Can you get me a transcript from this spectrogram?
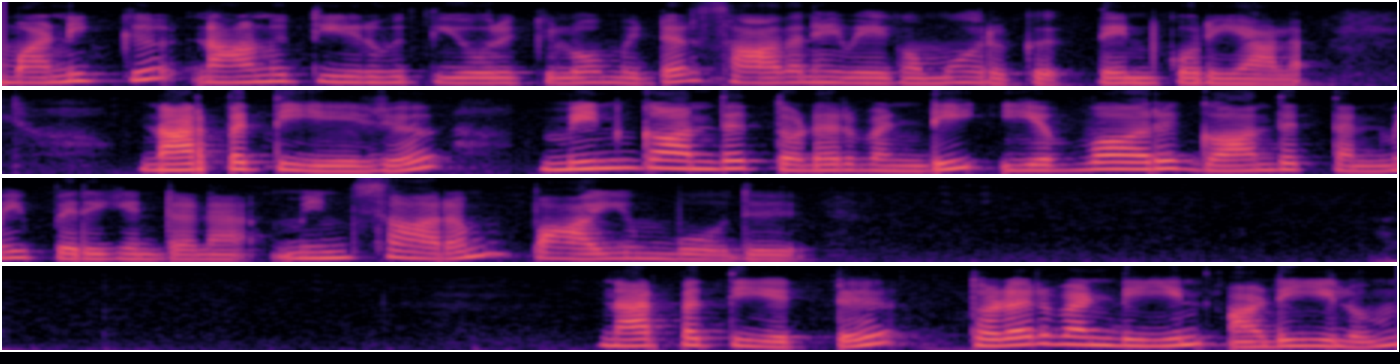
மணிக்கு நானூற்றி இருபத்தி ஒரு கிலோமீட்டர் சாதனை வேகமும் இருக்குது தென்கொரியாவில் நாற்பத்தி ஏழு. மின்காந்த தொடர்வண்டி எவ்வாறு காந்தத்தன்மை பெறுகின்றன? மின்சாரம் பாயும்போது. நாற்பத்தி எட்டு தொடர்வண்டியின் அடியிலும்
